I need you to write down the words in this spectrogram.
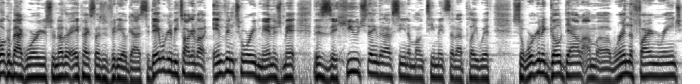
Welcome back, Warriors, to another Apex Legends video, guys. Today, we're going to be talking about inventory management. This is a huge thing that I've seen among teammates that I play with. So we're going to go down. I'm uh, We're in the firing range.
